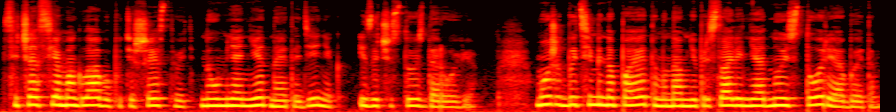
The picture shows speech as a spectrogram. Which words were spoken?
Сейчас я могла бы путешествовать, но у меня нет на это денег и зачастую здоровья. Может быть, именно поэтому нам не прислали ни одной истории об этом.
